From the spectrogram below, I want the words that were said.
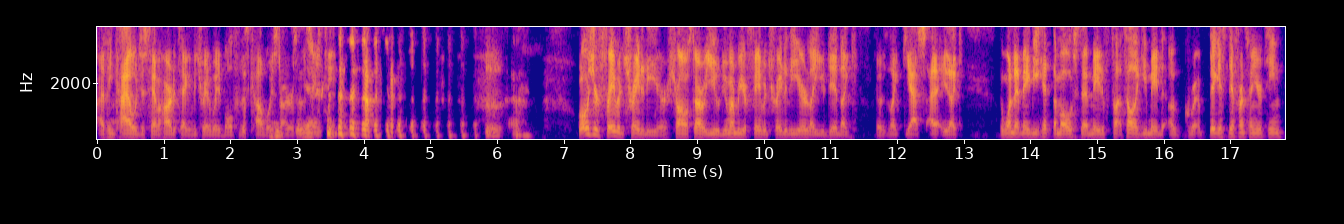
I think Kyle would just have a heart attack if he traded away both of his Cowboy starters on the same team. what was your favorite trade of the year? Sean, we'll start with you. Do you remember your favorite trade of the year? Like you did, like it was like yes, I, like the one that maybe hit the most, that made felt like you made a biggest difference on your team.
